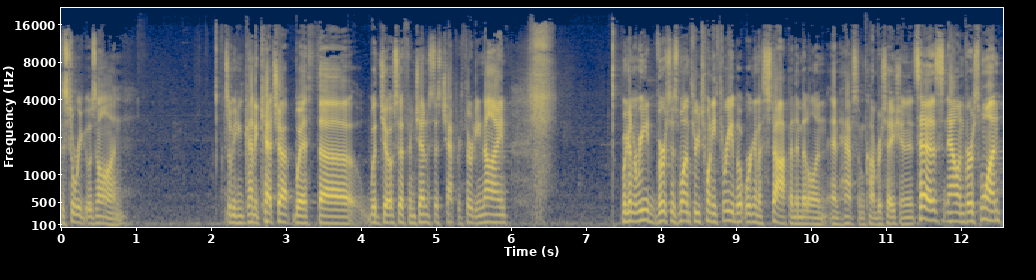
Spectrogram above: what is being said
The story goes on so we can kind of catch up with, uh, with Joseph in Genesis chapter 39. We're going to read verses 1 through 23, but we're going to stop in the middle and, and have some conversation. It says now in verse 1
